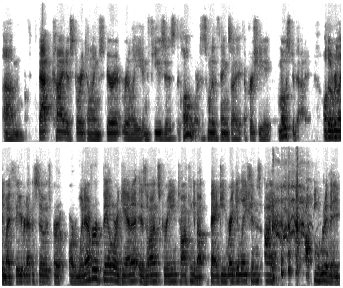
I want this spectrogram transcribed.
um, that kind of storytelling spirit really infuses the Clone Wars. It's one of the things I appreciate most about it. Although really my favorite episodes are, are whenever Bail Organa is on screen talking about banking regulations, I fucking riveted.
